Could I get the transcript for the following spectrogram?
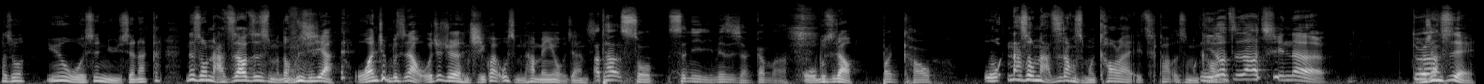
他说因为我是女生啊，干那时候哪知道这是什么东西啊？我完全不知道，我就觉得很奇怪，为什么他没有这样子？啊，他手伸你里面是想干嘛？我不知道，帮你敲。我那时候哪知道什么靠来靠什么？你都知道亲了，好像是哎、欸。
